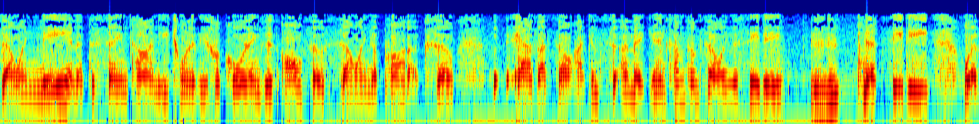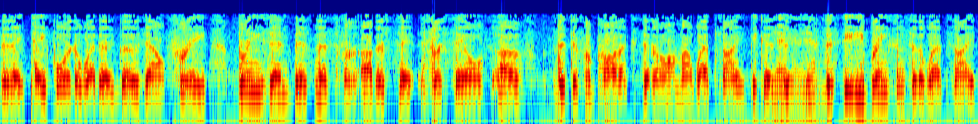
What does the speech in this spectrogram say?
selling me, and at the same time, each one of these recordings is also selling a product. So, as I sell, I can I make income from selling the CD. Mm-hmm. That CD, whether they pay for it or whether it goes out free, brings in business for other sa- for sales of the different products that are on my website because Yeah, the, yeah, yeah. the CD brings them to the website.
